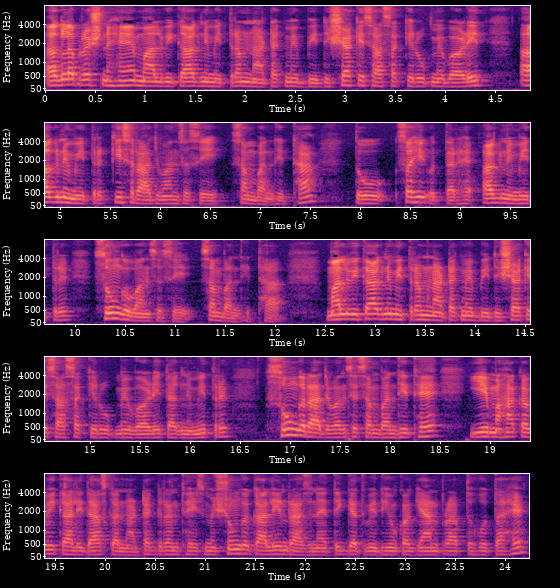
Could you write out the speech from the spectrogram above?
अगला प्रश्न है मालविकाग्निमित्रम नाटक में विदिशा के शासक के रूप में वर्णित अग्निमित्र किस राजवंश से संबंधित था? तो सही उत्तर है, अग्निमित्र सुंग वंश से संबंधित था। मालविकाग्निमित्रम नाटक में विदिशा के शासक के रूप में वर्णित अग्निमित्र शुंग राजवंश से संबंधित है। ये महाकवि कालिदास का नाटक ग्रंथ है, इसमें शुंगकालीन राजनैतिक गतिविधियों का ज्ञान प्राप्त होता है।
